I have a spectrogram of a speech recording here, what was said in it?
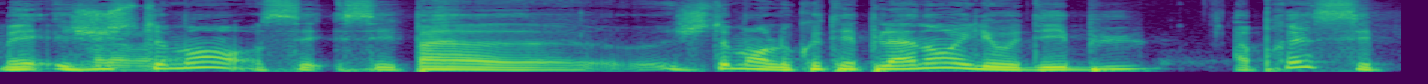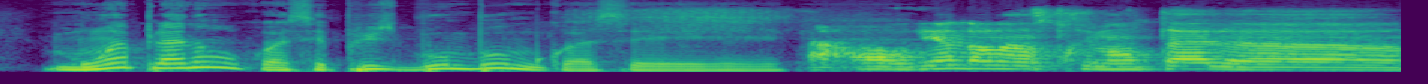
Mais justement, c'est pas euh, justement le côté planant, il est au début. Après, c'est moins planant, quoi. C'est plus boum boum, quoi. C'est Ah, on revient dans l'instrumental euh,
